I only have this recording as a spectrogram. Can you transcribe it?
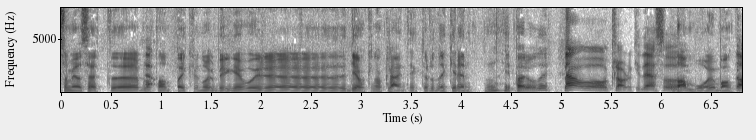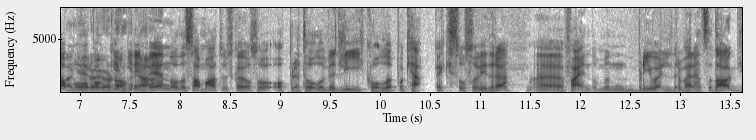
som vi har sett uh, bl.a. Ja. på Equinor-bygget, hvor uh, de har ikke nok leieinntekter å dekke renten i perioder. Ja, og klarer du ikke det, så da må jo banken agere og gjøre noe. Gripe inn, og det samme at Du skal jo også opprettholde vedlikeholdet på Capex osv. For eiendommen blir jo eldre hver eneste dag.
